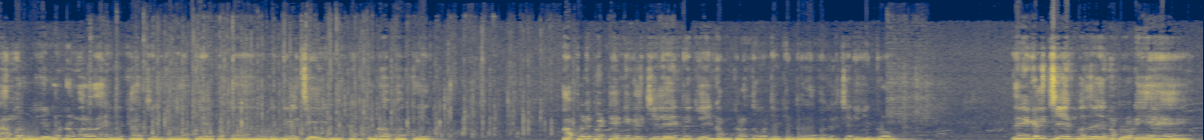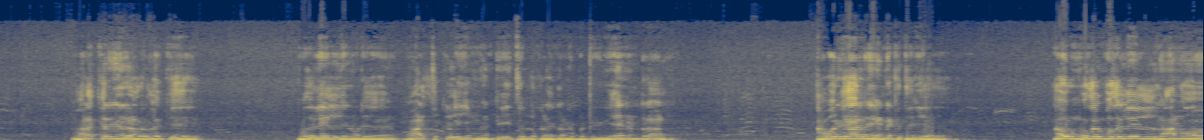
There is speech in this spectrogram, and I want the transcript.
ராமர் உயிர் கொண்ட மாதிரி தான் எங்களுக்கு காட்சி இருந்தது அப்பேற்பட்ட ஒரு நிகழ்ச்சியை நான் கண்கூடாக பார்த்தேன். அப்படிப்பட்ட நிகழ்ச்சியிலே இன்றைக்கு நாம் கலந்து கொண்டிருக்கின்ற மகிழ்ச்சி அடைகின்றோம். இந்த நிகழ்ச்சி என்பது நம்மளுடைய வழக்கறிஞர் அவர்களுக்கு முதலில் என்னுடைய வாழ்த்துக்களையும் நன்றியும் சொல்ல கடமைப்பட்டிருக்கேன் ஏனென்றால் அவர் யாருன்னு எனக்கு தெரியாது. அவர் முதல் முதலில் நானும்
